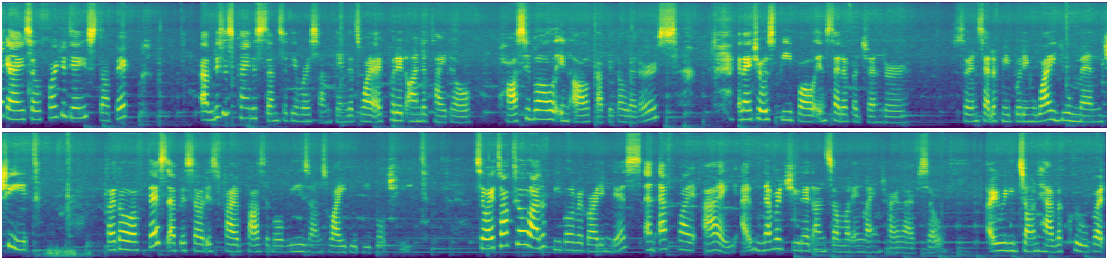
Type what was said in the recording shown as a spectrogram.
Hi guys, so for today's topic, um, this is kind of sensitive or something. That's why I put it on the title, possible in all capital letters. And I chose people instead of a gender. So instead of me putting why do men cheat, title of this episode is five possible reasons why do people cheat. So I talked to a lot of people regarding this, and FYI, I've never cheated on someone in my entire life, so I really don't have a clue. But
